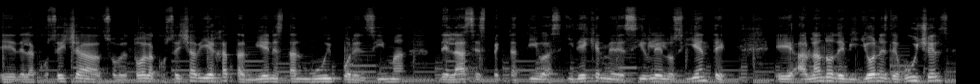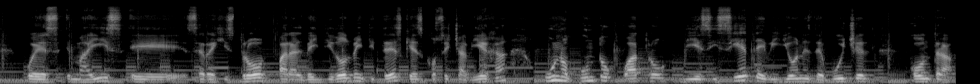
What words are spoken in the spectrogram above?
de la cosecha, sobre todo la cosecha vieja, también están muy por encima de las expectativas. Y déjenme decirle lo siguiente, hablando de billones de bushels, pues maíz eh, se registró para el 22-23, que es cosecha vieja, 1.417 billones de bushels contra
